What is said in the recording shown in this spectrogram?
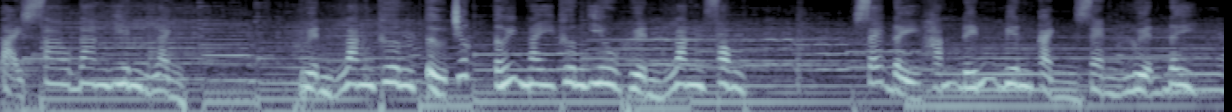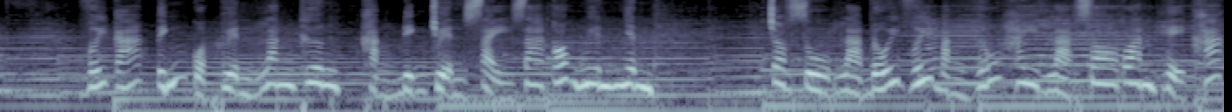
Tại sao đang yên lành? Huyền Lăng Thương từ trước tới nay thương yêu Huyền Lăng Phong. Sẽ đẩy hắn đến biên cảnh rèn luyện đây. Với cá tính của Huyền Lăng Thương, khẳng định chuyện xảy ra có nguyên nhân. Cho dù là đối với bằng hữu hay là do quan hệ khác,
